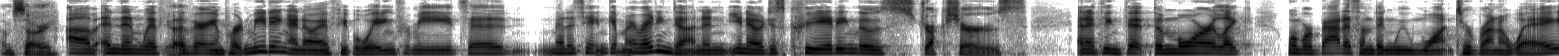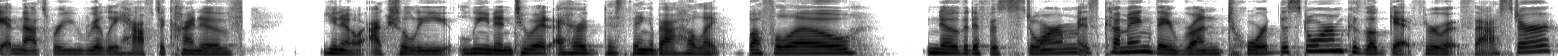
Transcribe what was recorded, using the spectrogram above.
I'm sorry. Um, and then with a very important meeting, I know I have people waiting for me to meditate and get my writing done. And, you know, just creating those structures. And I think that the more like when we're bad at something, we want to run away. And that's where you really have to kind of, you know, actually lean into it. I heard this thing about how like buffalo know that if a storm is coming, they run toward the storm because they'll get through it faster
